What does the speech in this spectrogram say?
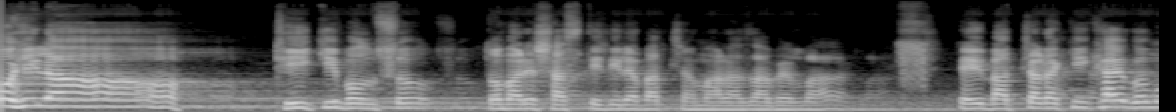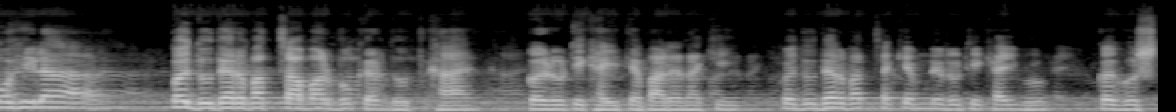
মহিলা, ঠিকই বলছো, তোমারে শাস্তি দিলে বাচ্চা মারা যাবে না। এই বাচ্চাটা কি খায় গো মহিলা? কই দুধের বাচ্চা আমার বুকের দুধ খায়। কই রুটি খাইতে পারে নাকি? কই দুধের বাচ্চা কেমনে রুটি খাইবো? কই গুস্ত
